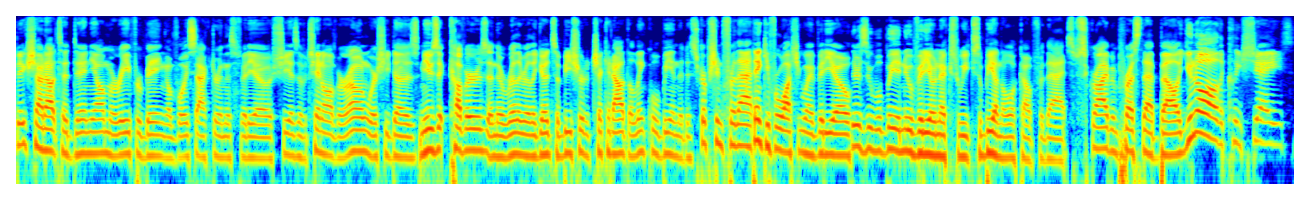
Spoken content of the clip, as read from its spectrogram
Big shout out to Danielle Marie for being a voice actor in this video. She has a channel of her own where she does music covers and they're really, really good. So be sure to check it out. The link will be in the description for that. Thank you for watching my video. There will be a new video next week, so be on the lookout for that. Subscribe and press that bell. You know all the cliches.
